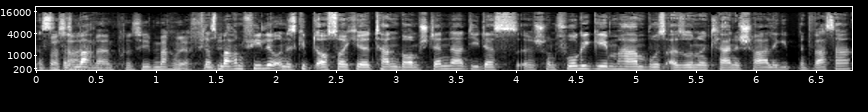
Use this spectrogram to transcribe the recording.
das, das machen, im Prinzip machen wir viele. Das machen viele und es gibt auch solche Tannenbaumständer, die das äh, schon vorgegeben haben, wo es also eine kleine Schale gibt mit Wasser.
